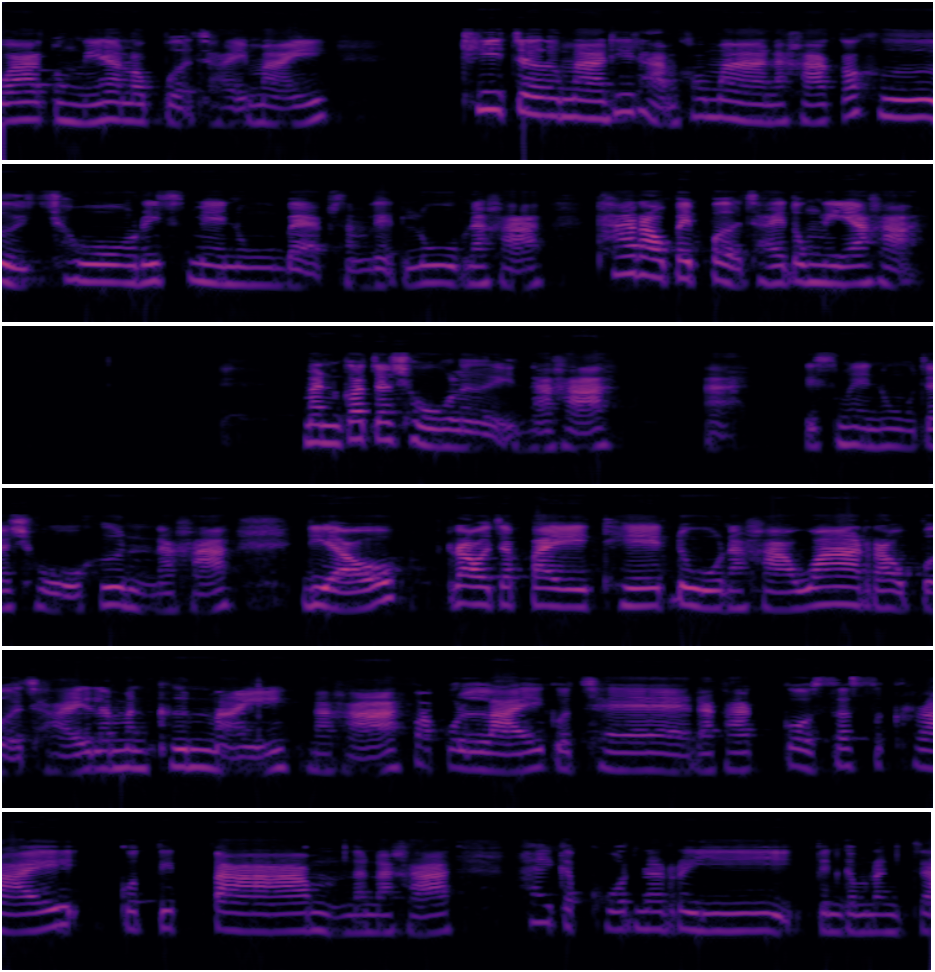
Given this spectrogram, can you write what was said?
ว่าตรงนี้เราเปิดใช้ไหม ที่เจอมาที่ถามเข้ามานะคะ ก็คือโชว์ริชเมนูแบบสำเร็จรูปนะคะ ถ้าเราไปเปิดใช้ตรงนี้อะค่ะ มันก็จะโชว์เลยนะคะ อะ list menu จะโชว์ขึ้นนะคะ เดี๋ยวเราจะไปเทสดูนะคะว่าเราเปิดใช้แล้วมันขึ้นไหมนะคะฝากกดไลค์กดแชร์นะคะ กด subscribe กดติดตามนะนะคะ ให้กับโค้ดนารีเป็นกำลังใจ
